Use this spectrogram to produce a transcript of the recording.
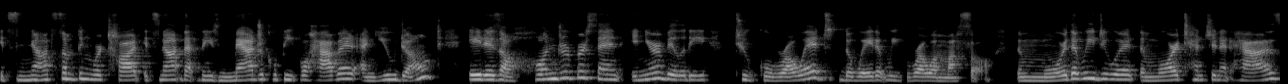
It's not something we're taught. It's not that these magical people have it and you don't. It is a hundred percent in your ability to grow it the way that we grow a muscle. The more that we do it, the more attention it has,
